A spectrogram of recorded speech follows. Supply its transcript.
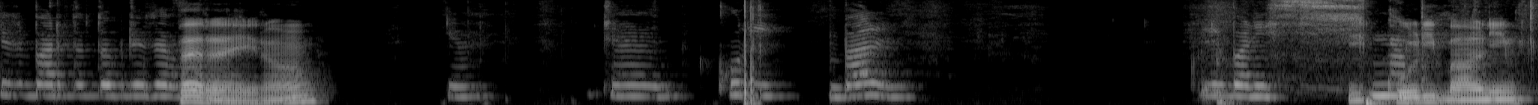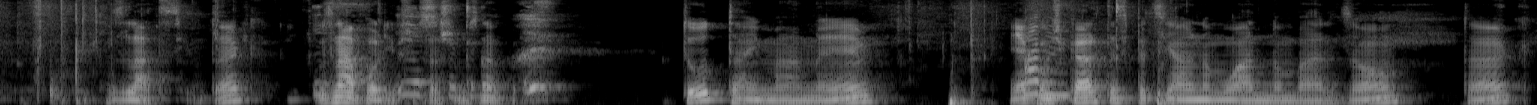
To jest bardzo dobry zawodnik. Pereiro. Ten, ten Kulibali. Kulibali z I Koulibaly z Lazio, tak? Z Napoli, przepraszam, z Napoli. Tutaj mamy jakąś kartę specjalną, ładną bardzo, tak?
